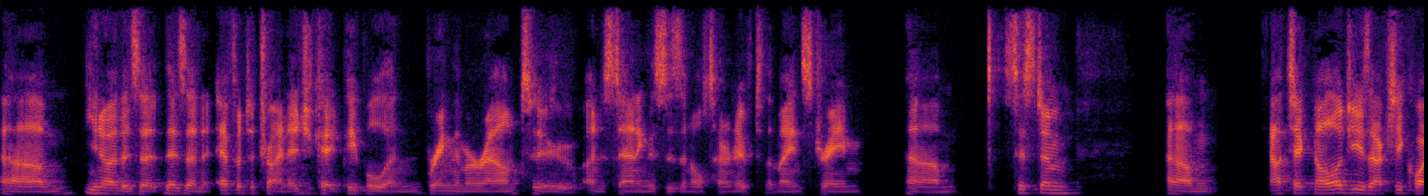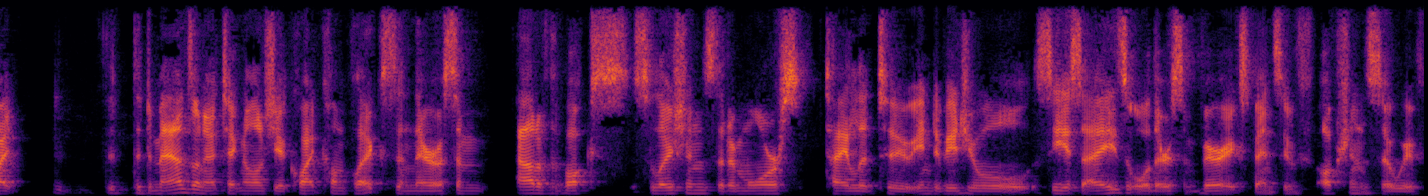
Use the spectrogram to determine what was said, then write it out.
Um, you know, there's a there's an effort to try and educate people and bring them around to understanding this is an alternative to the mainstream um, system. Um, our technology is actually quite the, the, demands on our technology are quite complex, and there are some out of the box solutions that are more tailored to individual CSAs, or there are some very expensive options. So we've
